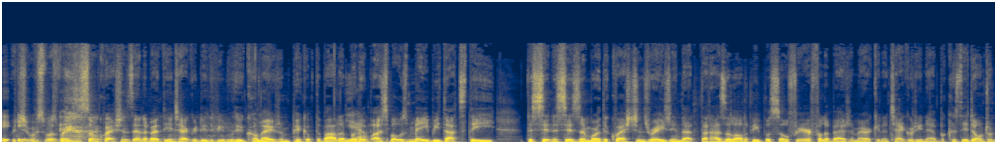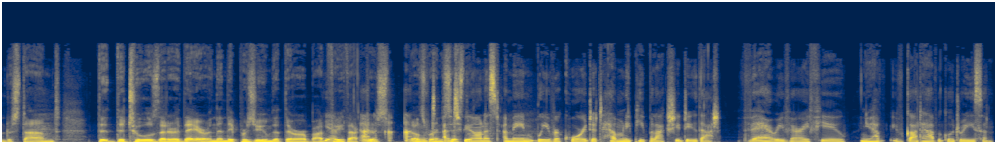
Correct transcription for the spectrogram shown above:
it, Which I suppose raises some questions then about the integrity of the people who come out and pick up the ballot. Yeah. But I suppose maybe that's the the cynicism or the questions raising that, that has a lot of people so fearful about American integrity now because they don't understand the, the tools that are there and then they presume that there are bad faith actors and, elsewhere in and, the and to be honest, I mean, we recorded how many people actually do that. Very, very few, and you have you've got to have a good reason.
